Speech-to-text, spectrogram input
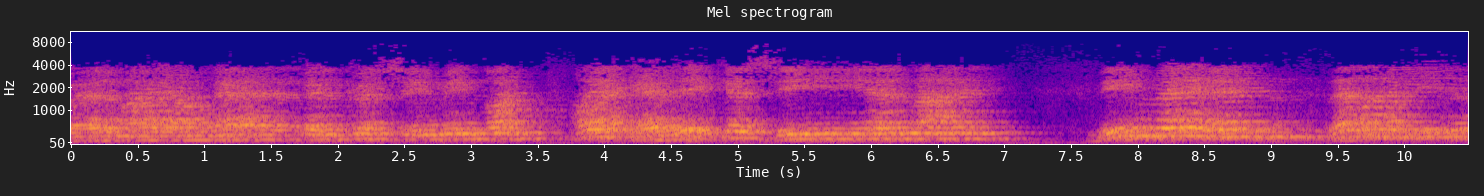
bad mig om natten kys i min drøm, og jeg kan ikke sige nej. Min ven, hvad er lille,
